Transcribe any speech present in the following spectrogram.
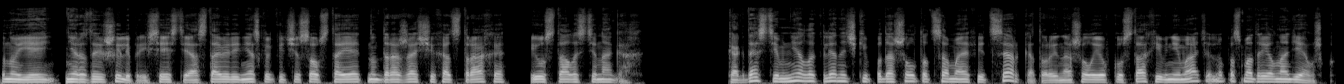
но ей не разрешили присесть и оставили несколько часов стоять на дрожащих от страха и усталости ногах. Когда стемнело, к Леночке подошел тот самый офицер, который нашел ее в кустах и внимательно посмотрел на девушку.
